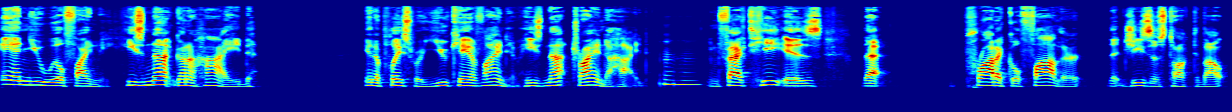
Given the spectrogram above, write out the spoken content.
and you will find me. He's not going to hide in a place where you can't find him. He's not trying to hide. Mm-hmm. In fact, he is that prodigal father that Jesus talked about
